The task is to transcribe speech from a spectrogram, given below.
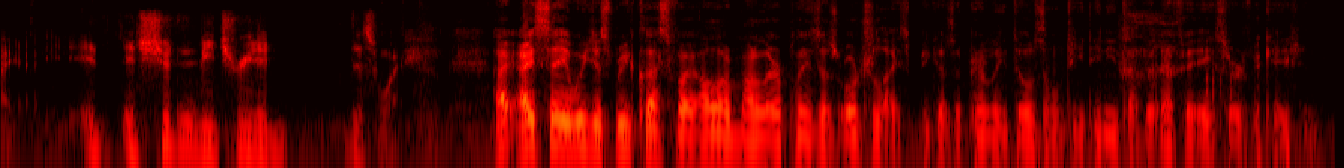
I, it it shouldn't be treated this way. I, I say we just reclassify all our model airplanes as ultralights because apparently those don't need any type of FAA certification.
